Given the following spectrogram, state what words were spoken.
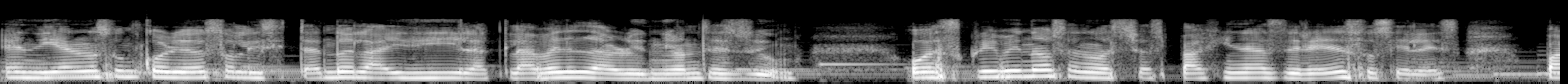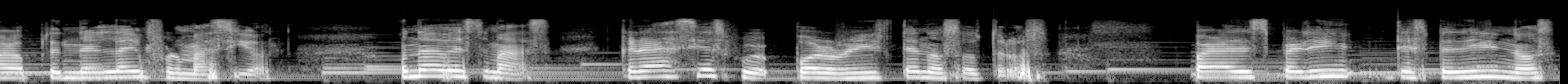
Envíanos un correo solicitando el ID y la clave de la reunión de Zoom o escríbenos a nuestras páginas de redes sociales para obtener la información. Una vez más, gracias por, unirte a nosotros. Para despedirnos,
